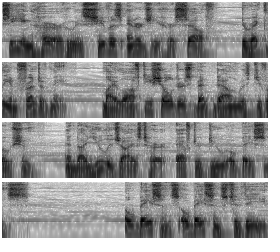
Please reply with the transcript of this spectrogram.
seeing her who is Shiva's energy herself, directly in front of me, my lofty shoulders bent down with devotion, and I eulogized her after due obeisance. Obeisance, obeisance to thee,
